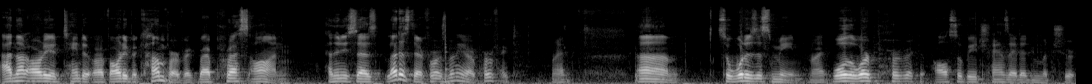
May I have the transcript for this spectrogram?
I have not already attained it or I've already become perfect, but I press on. And then he says, Let us therefore, as many are perfect, right? Um, so what does this mean, right? Well, the word perfect can also be translated mature,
